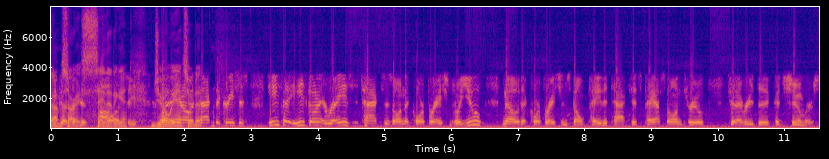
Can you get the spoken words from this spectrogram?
I'm sorry. his Say that again. policies. Joe but, you answered know, it. Tax increases. He say he's going to raise the taxes on the corporations. Well, you know that corporations don't pay the tax. It's passed on through to every the consumers.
